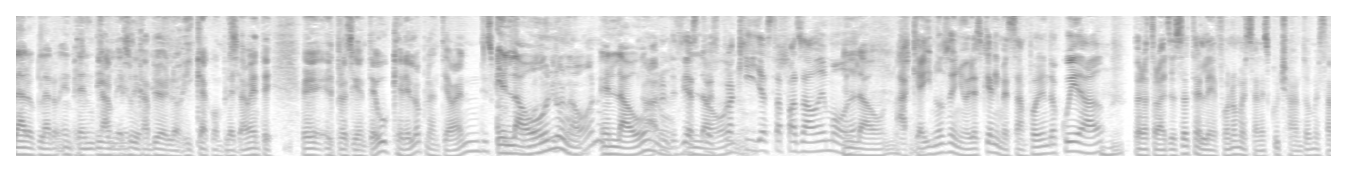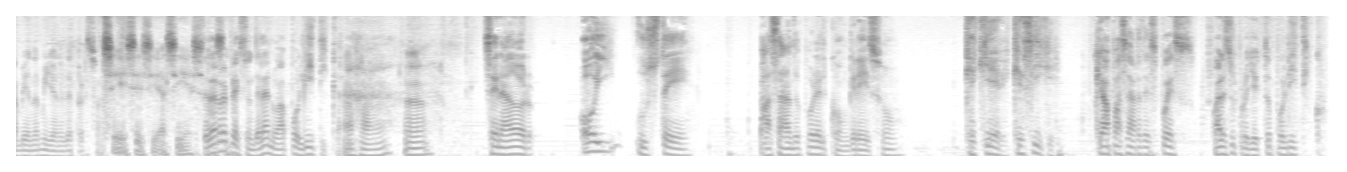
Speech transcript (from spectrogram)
Claro, claro, Es un, entendible. es un cambio de lógica completamente. Eh, el presidente Bukele lo planteaba en discurso En la ONU, en la ONU, Claro, él decía, en esto, la esto ONU. aquí ya está pasado de moda. En la ONU, aquí sí. hay unos señores que ni me están poniendo cuidado, pero a través de este teléfono me están escuchando, me están viendo millones de personas. Sí, sí, sí, así es. Esa es la reflexión de la nueva política. Ajá. ah. Senador, hoy usted, pasando por el Congreso, ¿qué quiere? ¿Qué sigue? ¿Qué va a pasar después? ¿Cuál es su proyecto político?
